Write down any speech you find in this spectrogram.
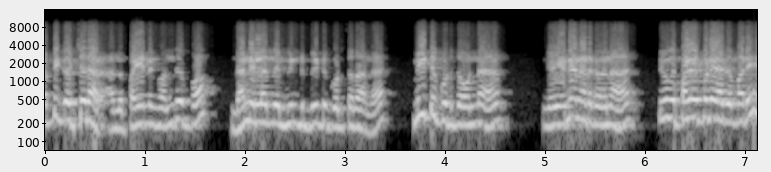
தப்பிக்க வச்சுறாரு அந்த பையனுக்கு வந்து இப்போ தண்ணில இருந்து மீண்டு மீட்டு கொடுத்துறாங்க. மீட்டு கொடுத்த உடனே இங்க என்ன நடக்குதுன்னா இவங்க பழையபடி அது மாதிரி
